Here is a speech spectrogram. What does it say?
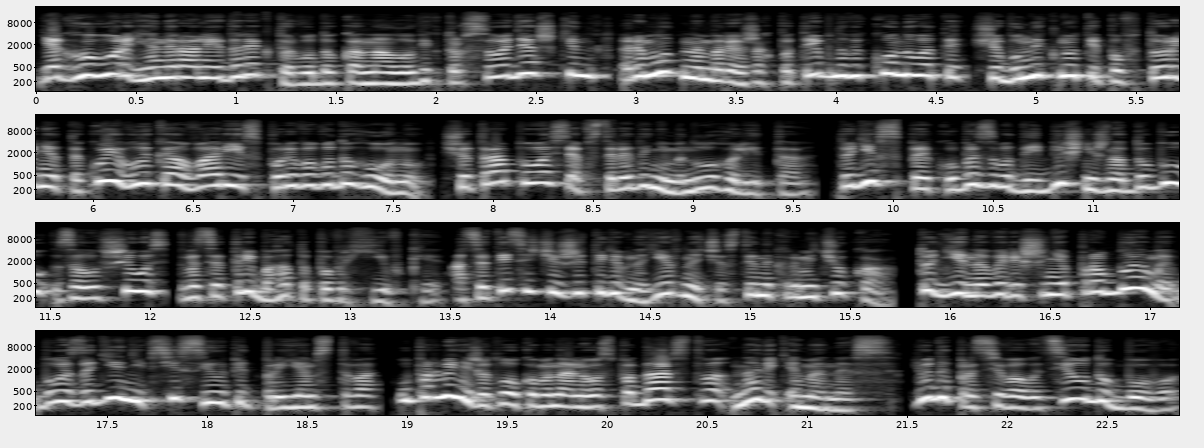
Як говорить генеральний директор водоканалу Віктор Солодяшкін, ремонт на мережах потрібно виконувати, щоб уникнути повторення такої великої аварії з пориву водогону, що трапилося всередині минулого літа. Тоді в спеку без води більш ніж на добу залишилось 23 багатоповерхівки, а це тисячі жителів нагірної частини Кременчука. Тоді на вирішення проблеми були задіяні всі сили підприємства, управління житлово-комунального господарства, навіть МНС. Люди працювали цілодобово.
